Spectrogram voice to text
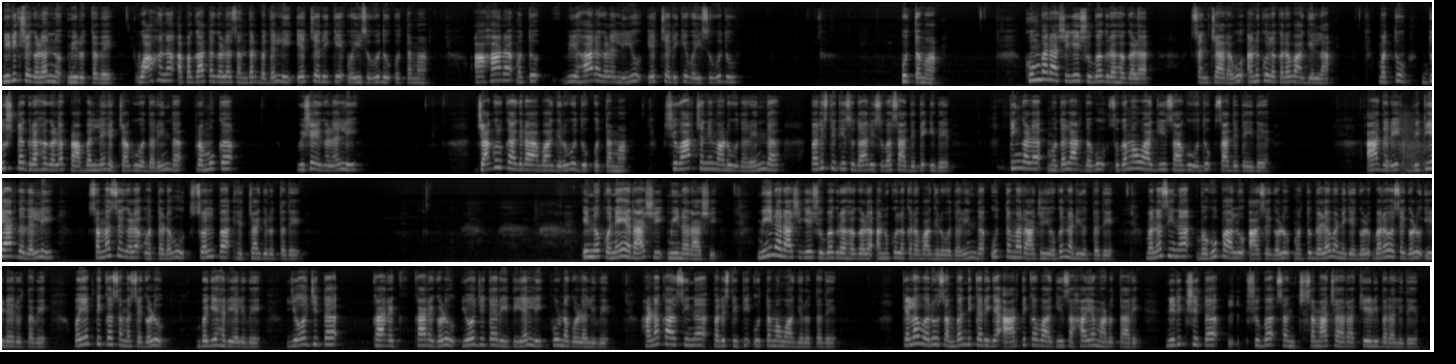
ನಿರೀಕ್ಷೆಗಳನ್ನು ಮೀರುತ್ತವೆ. ವಾಹನ ಅಪಘಾತಗಳ ಸಂದರ್ಭದಲ್ಲಿ ಎಚ್ಚರಿಕೆ ವಹಿಸುವುದು ಉತ್ತಮ. ಆಹಾರ ಮತ್ತು ವಿಹಾರಗಳಲ್ಲಿಯೂ ಎಚ್ಚರಿಕೆ ವಹಿಸುವುದು ಉತ್ತಮ. ಕುಂಭರಾಶಿಗೆ ಶುಭ ಗ್ರಹಗಳ ಸಂಚಾರವು ಅನುಕೂಲಕರವಾಗಿಲ್ಲ ಮತ್ತು ದುಷ್ಟ ಗ್ರಹಗಳ ಪ್ರಾಬಲ್ಯ ಹೆಚ್ಚಾಗುವುದರಿಂದ ಪ್ರಮುಖ ವಿಷಯಗಳಲ್ಲಿ ಜಾಗರೂಕರಾಗಿರುವುದು ಉತ್ತಮ. ಶಿವಾರ್ಚನೆ ಮಾಡುವುದರಿಂದ ಪರಿಸ್ಥಿತಿ ಸುಧಾರಿಸುವ ಸಾಧ್ಯತೆ ಇದೆ. ತಿಂಗಳ ಮೊದಲಾರ್ಧವು ಸುಗಮವಾಗಿ ಸಾಗುವುದು ಸಾಧ್ಯತೆಯಿದೆ ಆದರೆ ದ್ವಿತೀಯಾರ್ಧದಲ್ಲಿ ಸಮಸ್ಯೆಗಳ ಒತ್ತಡವು ಸ್ವಲ್ಪ ಹೆಚ್ಚಾಗಿರುತ್ತದೆ. ಇನ್ನು ಕೊನೆಯ ರಾಶಿ ಮೀನರಾಶಿ. ಮೀನರಾಶಿಗೆ ಶುಭ ಗ್ರಹಗಳ ಅನುಕೂಲಕರವಾಗಿರುವುದರಿಂದ ಉತ್ತಮ ರಾಜಯೋಗ ನಡೆಯುತ್ತದೆ. ಮನಸ್ಸಿನ ಬಹುಪಾಲು ಆಸೆಗಳು ಮತ್ತು ಬೆಳವಣಿಗೆಗಳು, ಭರವಸೆಗಳು ಈಡೇರುತ್ತವೆ. ವೈಯಕ್ತಿಕ ಸಮಸ್ಯೆಗಳು ಬಗೆಹರಿಯಲಿವೆ. ಯೋಜಿತ ಕಾರ್ಯ ಕಾರ್ಯಗಳು ಯೋಜಿತ ರೀತಿಯಲ್ಲಿ ಪೂರ್ಣಗೊಳ್ಳಲಿವೆ. ಹಣಕಾಸಿನ ಪರಿಸ್ಥಿತಿ ಉತ್ತಮವಾಗಿರುತ್ತದೆ. ಕೆಲವರು ಸಂಬಂಧಿಕರಿಗೆ ಆರ್ಥಿಕವಾಗಿ ಸಹಾಯ ಮಾಡುತ್ತಾರೆ. ನಿರೀಕ್ಷಿತ ಶುಭ ಸಮಾಚಾರ ಕೇಳಿ ಬರಲಿದೆ.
